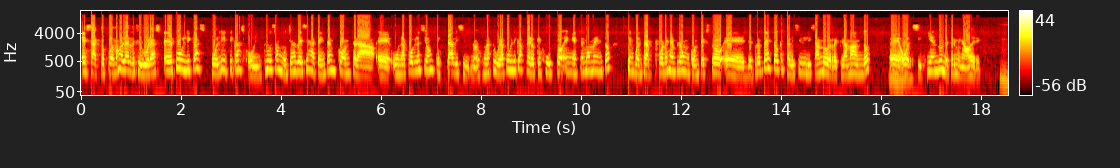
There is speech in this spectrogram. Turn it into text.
Exacto, podemos hablar de figuras eh, públicas, políticas o incluso muchas veces atentan contra eh, una población que está visible, no es una figura pública, pero que justo en este momento se encuentra, por ejemplo, en un contexto eh, de protesta o que está visibilizando o reclamando eh, o exigiendo un determinado derecho. Mm.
